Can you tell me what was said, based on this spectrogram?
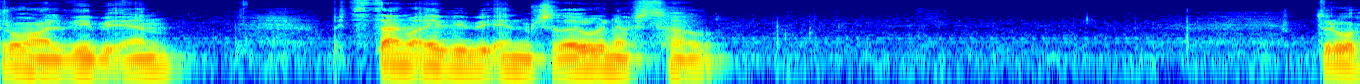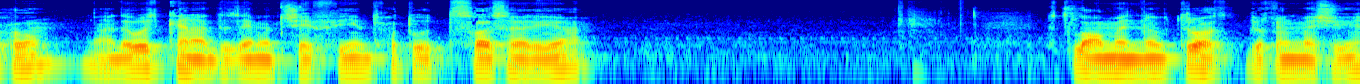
تروحوا على الفي بي ان بتستعملوا أي في بي ان مش ضروري نفس هذا بتروحوا على دولة كندا زي ما أنتم شايفين بتحطوا اتصال سريع. بتطلعوا منه بتروحوا تطبيق المشي.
